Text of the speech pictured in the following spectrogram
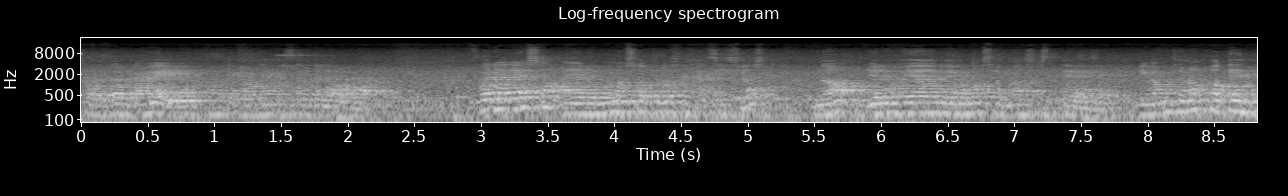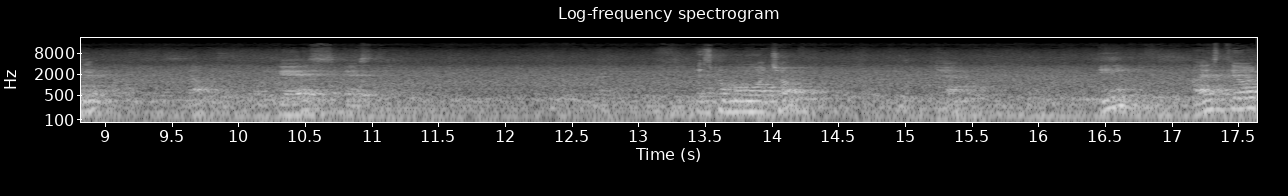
sobre todo el cabello que no es bastante elaborado fuera de eso hay algunos otros ejercicios ¿no? yo les voy a dar digamos el más, este, digamos, el más potente ¿no? que es este es como un 8. Y a este 8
